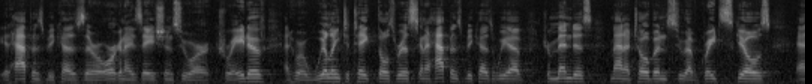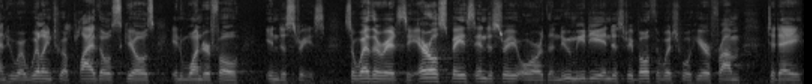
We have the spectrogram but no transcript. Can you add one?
It happens because there are organizations who are creative and who are willing to take those risks, and it happens because we have tremendous Manitobans who have great skills and who are willing to apply those skills in wonderful industries. So whether it's the aerospace industry or the new media industry, both of which we'll hear from today,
